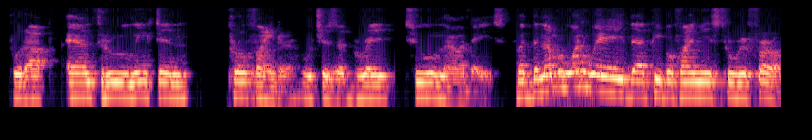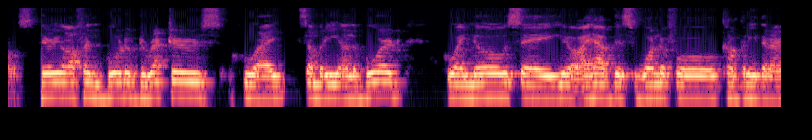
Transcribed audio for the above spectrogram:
put up and through LinkedIn Profinder, which is a great tool nowadays. But the number one way that people find me is through referrals. Very often, board of directors who I, somebody on the board who I know say, you know, I have this wonderful company that I'm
